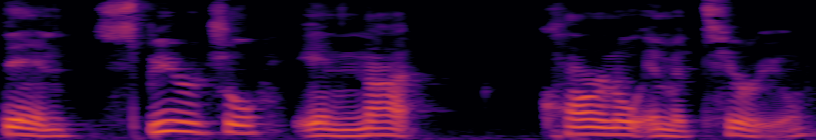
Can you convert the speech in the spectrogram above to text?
than spiritual and not carnal and material.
